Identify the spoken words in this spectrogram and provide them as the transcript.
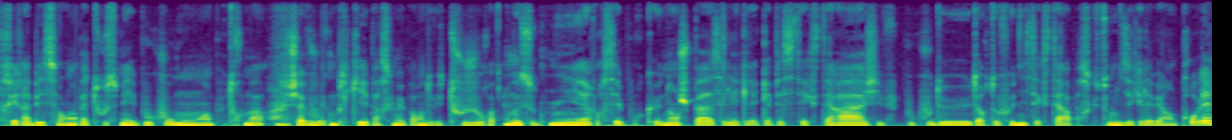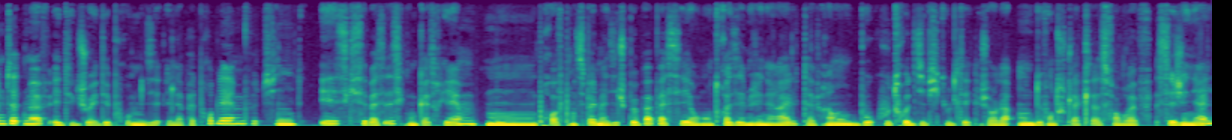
très rabaissant. Pas tous, mais beaucoup m'ont un peu trauma, j'avoue. C'est compliqué parce que mes parents devaient toujours me soutenir, forcer pour que non, je passe avec la capacité, etc. J'ai vu beaucoup d'orthophonistes, etc. parce que tout le monde disait qu'elle avait un problème, cette meuf. Et dès que je voyais des pros, me disait, elle a pas de problème, votre fille. Et ce qui s'est passé, c'est qu'en quatrième, mon prof principal m'a dit Tu peux pas passer en troisième général, t'as vraiment beaucoup trop de difficultés. Genre la honte devant toute la classe, enfin bref, c'est génial.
